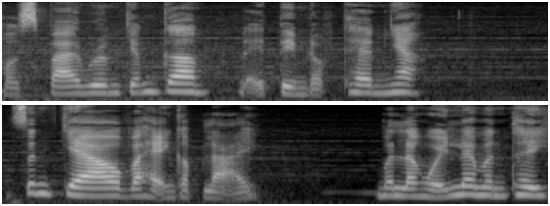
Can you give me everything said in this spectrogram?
vào spyroom.com để tìm đọc thêm nha. Xin chào và hẹn gặp lại. Mình là Nguyễn Lê Minh Thi.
